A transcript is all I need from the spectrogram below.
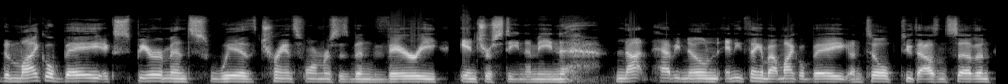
the Michael Bay experiments with Transformers has been very interesting. I mean, not having known anything about Michael Bay until 2007,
